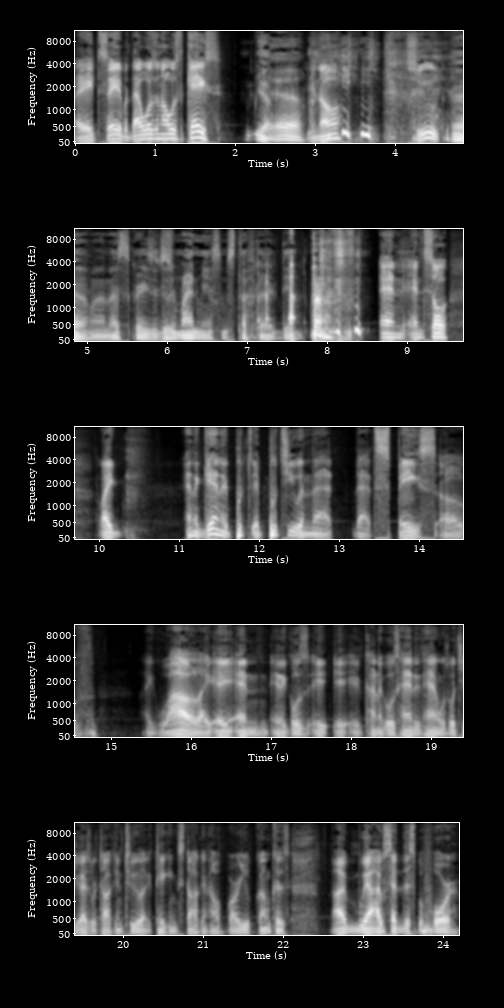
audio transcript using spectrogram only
I hate to say it, but that wasn't always the case, Yeah. yeah. Yeah. you know? Shoot. man, that's crazy. It just reminded me of some stuff that I did. Uh, uh, and and so like and again it puts it puts you in that that space of like wow like and and it goes it, it, it kind of goes hand in hand with what you guys were talking to like taking stock in how far you've come because i we, i've said this before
